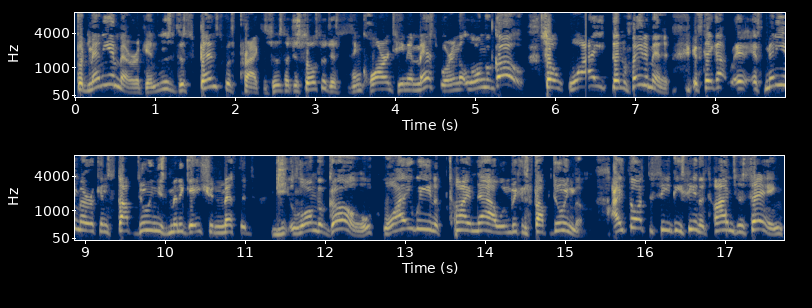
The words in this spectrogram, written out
but many Americans dispense with practices such as social distancing, quarantine, and mask wearing long ago. So why then? Wait a minute. If they got, if many Americans stopped doing these mitigation methods long ago, why are we in a time now when we can stop doing them? I thought the CDC and the Times is saying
